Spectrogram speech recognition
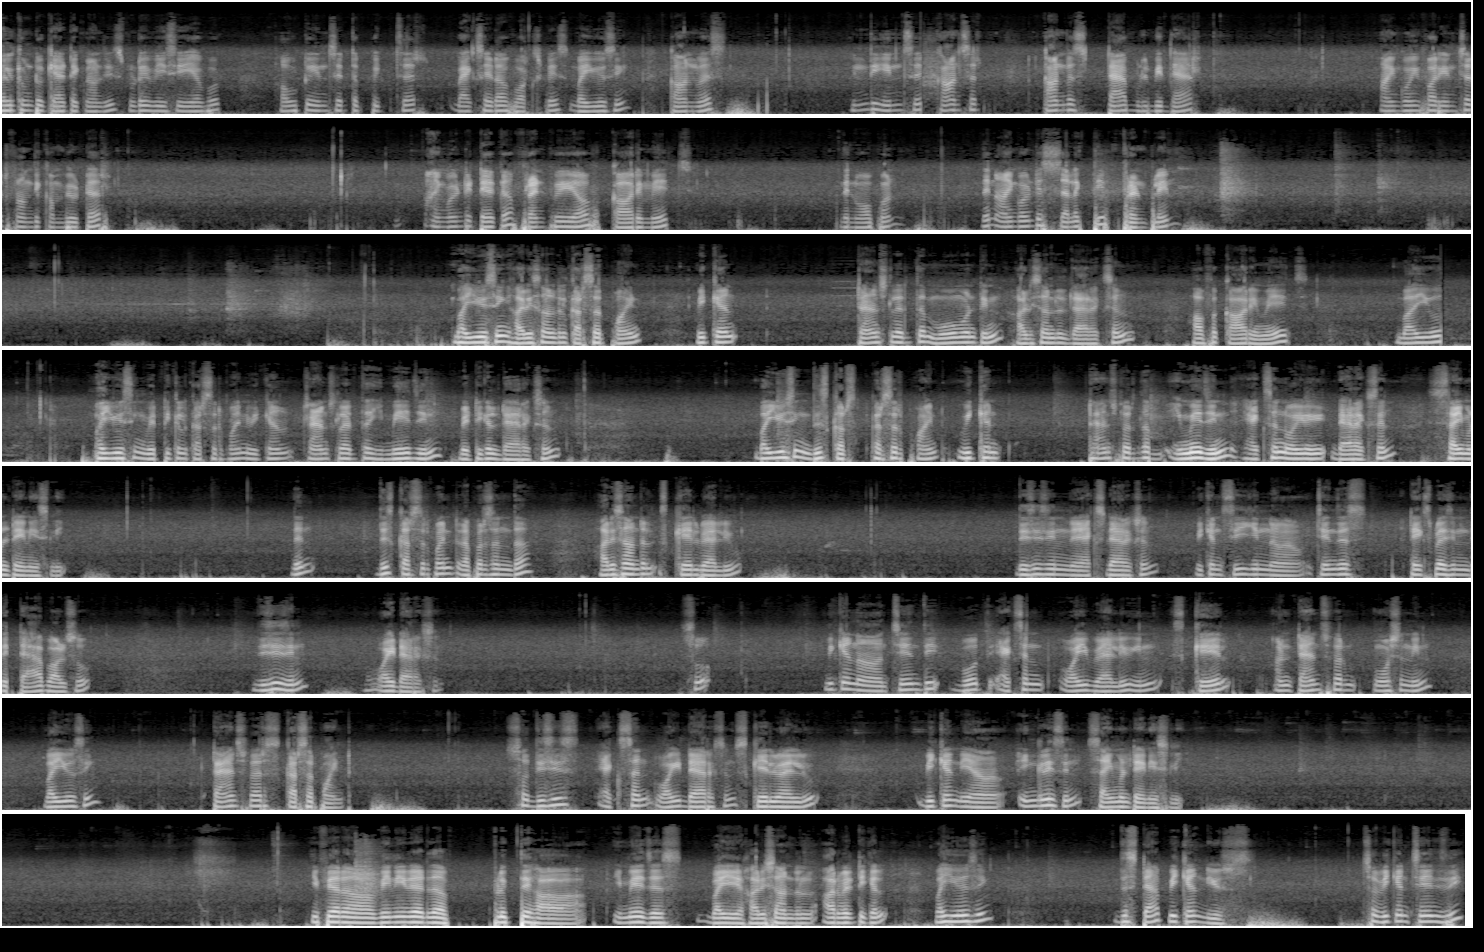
Welcome to CADD Technologies. Today we see about how to insert the picture backside of workspace by using Canvas. In the insert concert Canvas tab will be there. I am going for insert from the computer. I am going to take a front view of car image. Then open. Then I am going to select the front plane. By using horizontal cursor point we can translate the movement in horizontal direction of a car image. By by using vertical cursor point we can translate the image in vertical direction. By using this curs- cursor point we can transfer the image in x and y direction simultaneously. Then this cursor point represents the horizontal scale value. This is in x direction. We can see in uh, changes takes place in the tab also. This is in y direction. So we can uh, change the both x and y value in scale and transfer motion in by using transverse cursor point so this is x and y direction scale value we can uh, increase in simultaneously. If you are uh, we needed the flip the uh, images by horizontal or vertical by using this tab we can use. So we can change the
